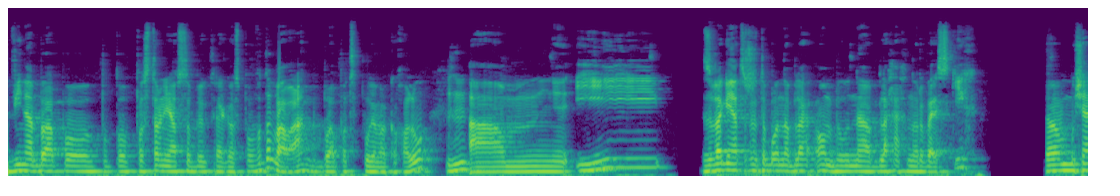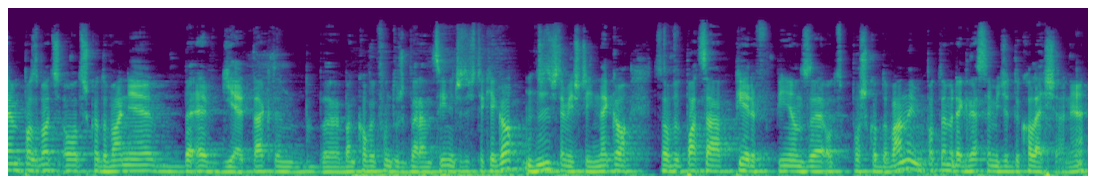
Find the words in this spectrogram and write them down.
wina była po, po, po, po stronie osoby, która go spowodowała, bo była pod wpływem alkoholu. Mhm. Um, I z uwagi na to, że to było na blach, on był na blachach norweskich, to musiałem pozwać o odszkodowanie BFG, tak? Ten bankowy fundusz gwarancyjny, czy coś takiego, Mhm. czy coś tam jeszcze innego, co wypłaca pierw pieniądze od poszkodowanym i potem regresem idzie do kolesia, nie?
